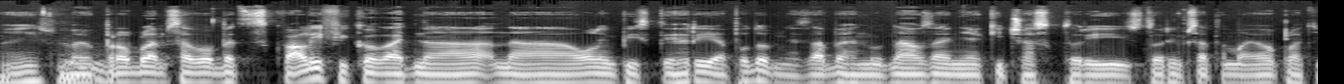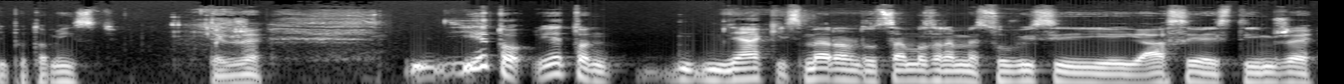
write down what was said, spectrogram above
Majú problém sa vôbec kvalifikovať na, na olympijské hry a podobne, zabehnúť naozaj nejaký čas, ktorý, s ktorým sa tam aj oplatí potom ísť. Takže je to, je to nejaký smer, to samozrejme súvisí asi aj s tým, že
